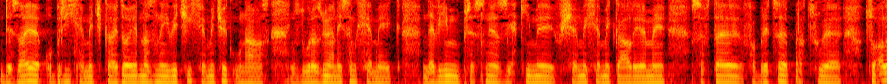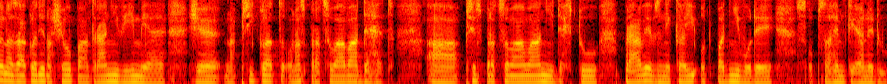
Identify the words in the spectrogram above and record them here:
Deza je obří chemička, je to jedna z největších chemiček u nás. Zdůraznuju, já nejsem chemik, nevím přesně s jakými všemi chemikáliemi se v té fabrice pracuje. Co ale na základě našeho pátrání vím je, že například ona zpracovává dehet a při zpracovávání dechtu právě vznikají odpadní vody s obsahem kyanidů.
